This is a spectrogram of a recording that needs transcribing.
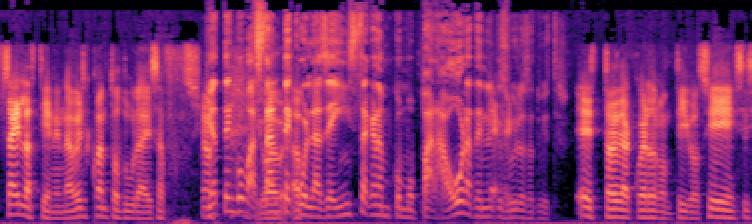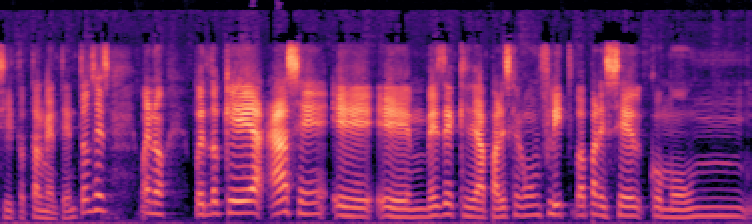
pues ahí las tienen, a ver cuánto dura esa función. Ya tengo bastante con las de Instagram como para ahora tener que subirlas a Twitter. Estoy de acuerdo contigo, sí, sí, sí, totalmente. Entonces, bueno, pues lo que hace, eh, eh, en vez de que aparezca como un fleet, va a aparecer como un,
